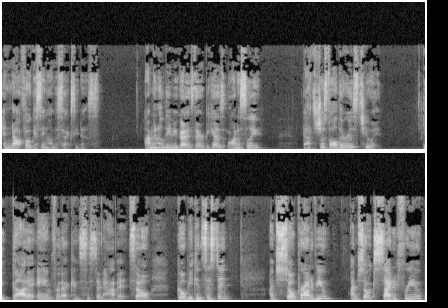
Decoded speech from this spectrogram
and not focusing on the sexiness. I'm gonna leave you guys there because honestly, that's just all there is to it. You gotta aim for that consistent habit. So go be consistent. I'm so proud of you. I'm so excited for you.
